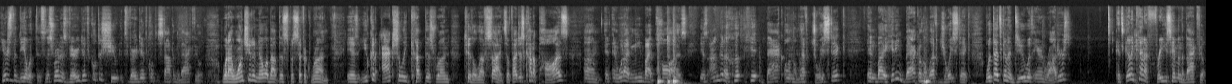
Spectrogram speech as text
here's the deal with this. This run is very difficult to shoot. It's very difficult to stop in the backfield. What I want you to know about this specific run is you can actually cut this run to the left side. So if I just kind of pause um, and, and what I mean by pause is I'm going to hit back on the left joystick. And by hitting back on the left joystick, what that's going to do with Aaron Rodgers, it's going to kind of freeze him in the backfield.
